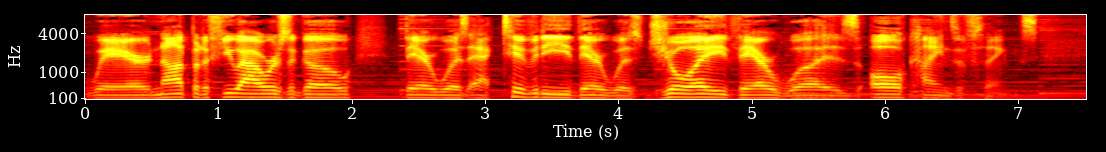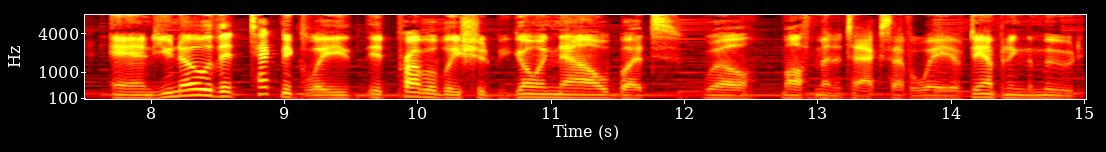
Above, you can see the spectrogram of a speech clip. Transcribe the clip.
where not but a few hours ago there was activity, there was joy, there was all kinds of things. And you know that technically it probably should be going now, but, well, Mothman attacks have a way of dampening the mood.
